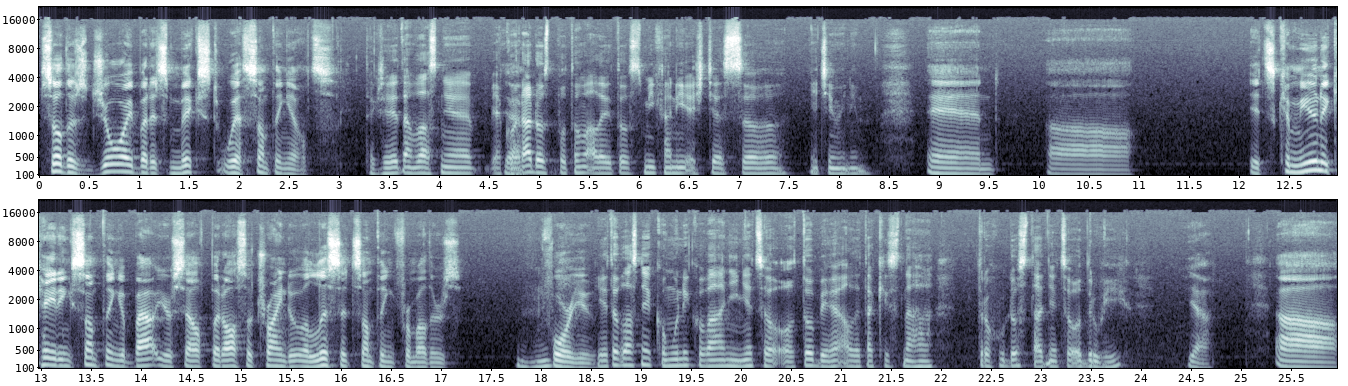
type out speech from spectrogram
So there's joy, but it's mixed with something else. Takže je tam vlastně jako yeah. radost potom, ale je to smíchaný ještě s něčím jiným. And uh, it's communicating something about yourself, but also trying to elicit something from others Mhm. for you. Je to vlastně komunikování něco o tobě, ale taky snaha trochu dostat něco od druhých. Yeah. Uh,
